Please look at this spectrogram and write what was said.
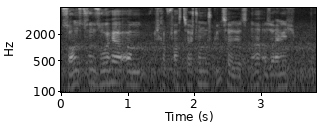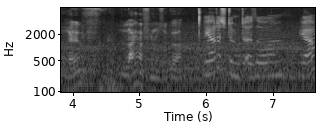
Sonst von so her, ähm, ich habe fast zwei Stunden Spielzeit jetzt, ne? Also eigentlich relativ langer Film sogar. Ja, das stimmt. Also, ja,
